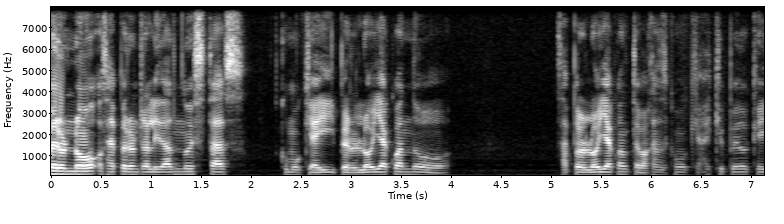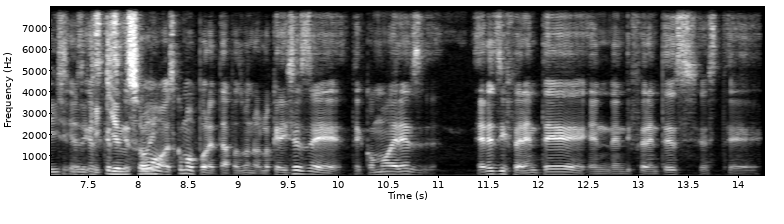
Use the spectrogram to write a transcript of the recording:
pero no, o sea, pero en realidad no estás como que ahí, pero luego ya cuando sea, pero luego ya cuando te bajas es como que, ay, qué pedo, qué hice, es, que, es, Como, es como por etapas. Bueno, lo que dices de, de cómo eres, eres diferente en, en diferentes, este,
